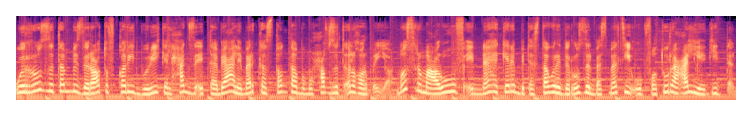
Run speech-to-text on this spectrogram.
والرز تم زراعته في قرية بوريك الحجز التابعة لمركز طنطا بمحافظة الغربية. مصر معروف إنها كانت بتستورد الرز البسمتي وبفاتورة عالية جدا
